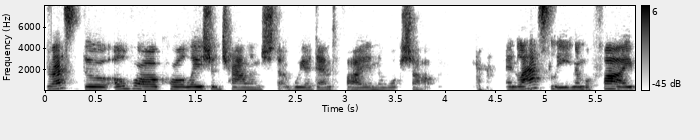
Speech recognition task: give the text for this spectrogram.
the overall correlation challenge that we identified in the workshop. And lastly, number five,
